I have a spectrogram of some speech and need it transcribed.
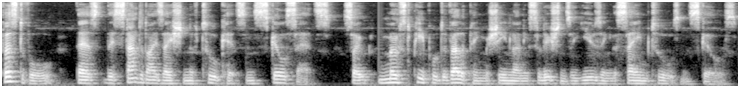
First of all, there's the standardization of toolkits and skill sets. So most people developing machine learning solutions are using the same tools and skills.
